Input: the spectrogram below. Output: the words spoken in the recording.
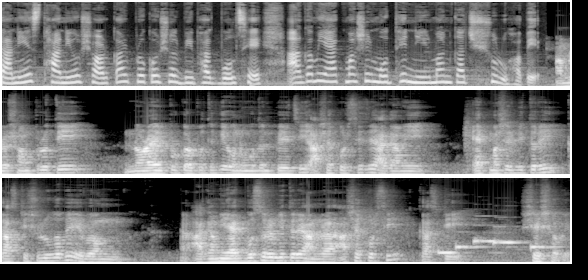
জানিয়ে স্থানীয় সরকার প্রকৌশল বিভাগ বলছে আগামী এক মাসের মধ্যে নির্মাণ কাজ শুরু হবে। আমরা সম্প্রতি নড়াইল প্রকল্প থেকে অনুমোদন পেয়েছি। আশা করছি যে আগামী এক মাসের ভিতরেই কাজটি শুরু হবে এবং আগামী এক বছরের ভিতরে আমরা আশা করছি কাজটি শেষ হবে।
